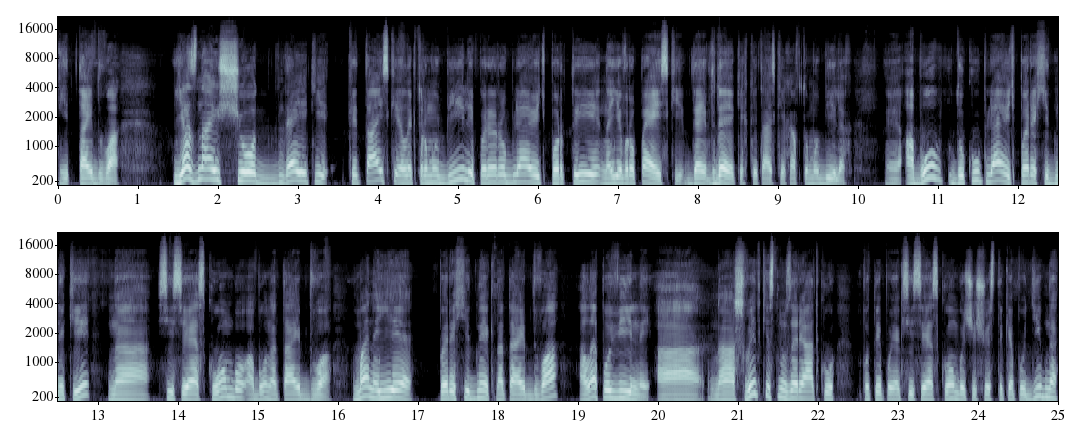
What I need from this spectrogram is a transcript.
і Type 2. Я знаю, що деякі китайські електромобілі переробляють порти на європейські, де в деяких китайських автомобілях. Е, Або докупляють перехідники на CCS Combo або на Type 2. У мене є перехідник на Type 2, але повільний. А на швидкісну зарядку, по типу як CCS Combo чи щось таке подібне,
